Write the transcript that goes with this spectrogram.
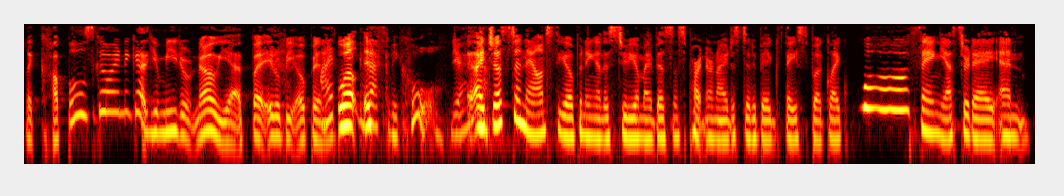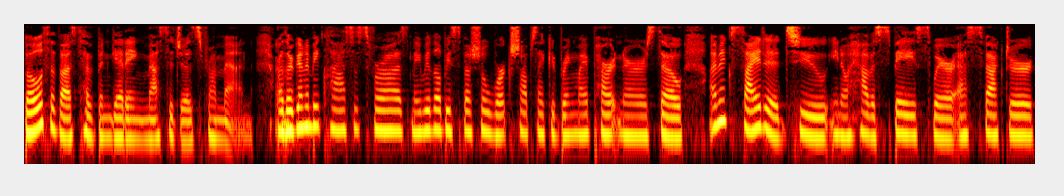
like couples going together. You, me, you don't know yet, but it'll be open. I Well, think that it's- could be cool. yeah, I just announced the opening of the studio. My business partner and I just did a big Facebook like whoa thing yesterday, and both of us have been getting messages from men. Are there going to be classes for us? Maybe there'll be special workshops I could bring my partner. So I'm excited to you know have a space where S Factor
